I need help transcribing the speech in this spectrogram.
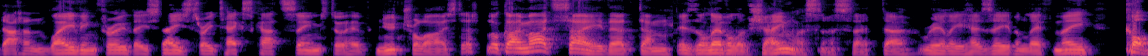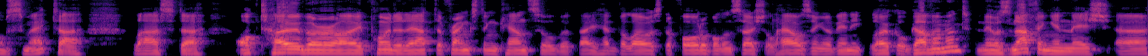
Dutton waving through these stage three tax cuts seems to have neutralised it. Look, I might say that um, there's a level of shamelessness that uh, really has even left me gobsmacked. Uh, last October, I pointed out to Frankston Council that they had the lowest affordable and social housing of any local government. And there was nothing in their uh,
